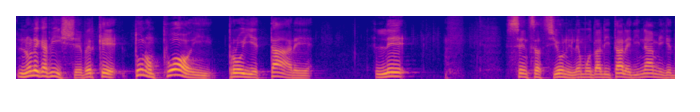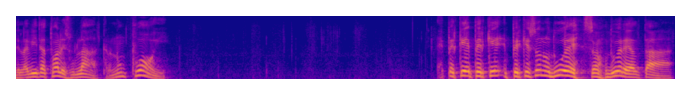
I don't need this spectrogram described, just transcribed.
non le capisce perché tu non puoi proiettare le sensazioni, le modalità, le dinamiche della vita attuale sull'altra, non puoi. Perché, perché, perché sono, due, sono due realtà,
